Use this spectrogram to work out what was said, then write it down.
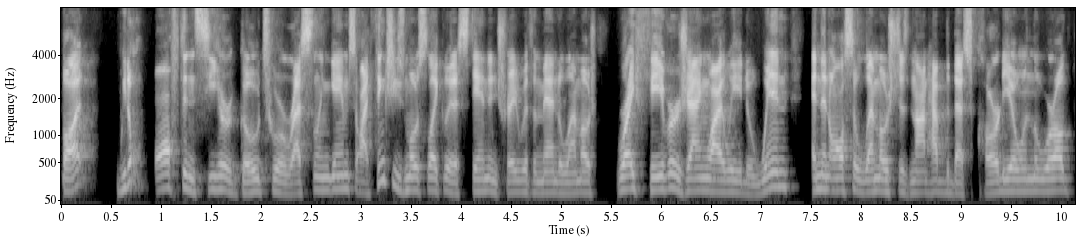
But we don't often see her go to a wrestling game. So I think she's most likely to stand and trade with Amanda Lemos, where I favor Zhang Weili to win. And then also Lemos does not have the best cardio in the world.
